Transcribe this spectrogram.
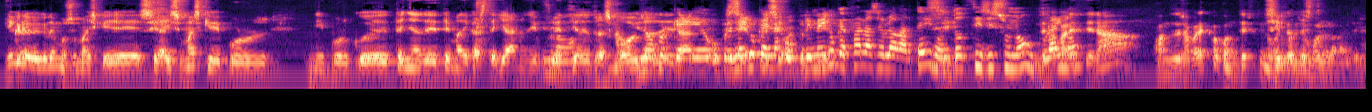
Eu creo que queremos máis que sea iso máis que por ni por teña de tema de castellano, de influencia no, de outras no, cousas, no, porque de tal, o primeiro que o primeiro que fala é o lagarteiro, sí. entonces iso non, por aí Desaparecerá no? cando desaparezca o contexto e non sí, desenvolve o lagarteiro.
